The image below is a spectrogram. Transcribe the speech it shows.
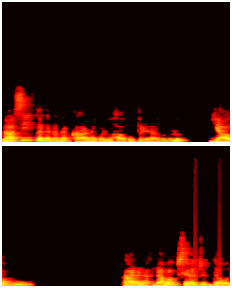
ಪ್ಲಾಸಿ ಕದನದ ಕಾರಣಗಳು ಹಾಗೂ ಪರಿಣಾಮಗಳು ಯಾವುವು? ಕಾರಣ, ನವಾಬ್ ಸಿರಾಜುದ್ದೌಲ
